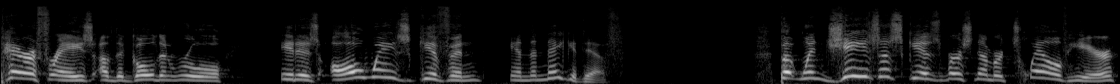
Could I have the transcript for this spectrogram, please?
paraphrase of the Golden Rule, it is always given in the negative. But when Jesus gives verse number 12 here,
